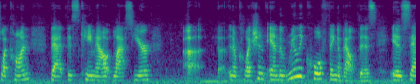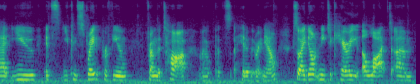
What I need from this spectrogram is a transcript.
Flacon that this came out last year uh, uh, in their collection. And the really cool thing about this is that you it's you can spray the perfume from the top. I'm gonna put a hit of it right now. So I don't need to carry a lot. Um,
